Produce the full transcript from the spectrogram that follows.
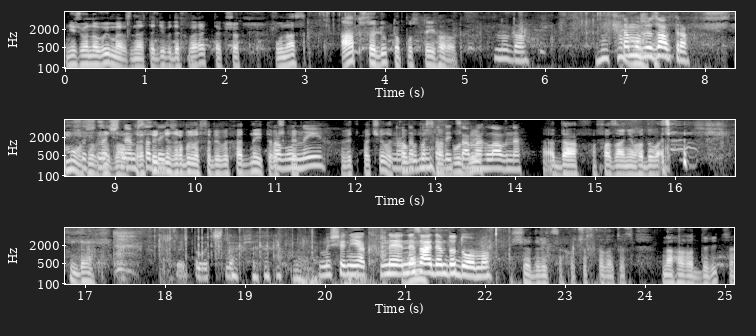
ніж воно вимерзне, тоді буде хворати. Так що у нас абсолютно пустий город. Ну да. Ну, чого? Там уже завтра Може вже завтра. садити. Сьогодні зробили собі вихідний, трошки кавуни. відпочили. Треба Кавуни, посадити гарбузи. саме головне. А, да, фазанів годувати. да. Це точно. Ми ще ніяк не, не зайдемо додому. Ще дивіться, хочу сказати, ось на город дивіться,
